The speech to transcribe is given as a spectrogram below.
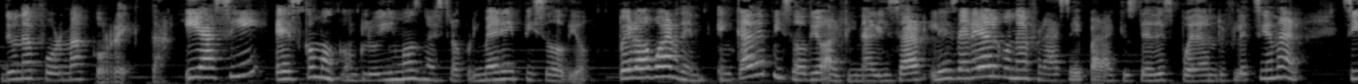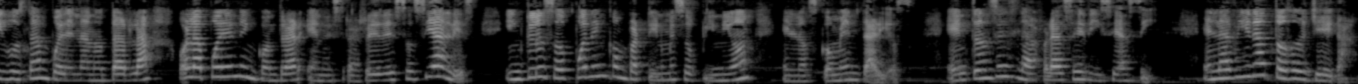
de una forma correcta. Y así es como concluimos nuestro primer episodio. Pero aguarden, en cada episodio al finalizar les daré alguna frase para que ustedes puedan reflexionar. Si gustan pueden anotarla o la pueden encontrar en nuestras redes sociales. Incluso pueden compartirme su opinión en los comentarios. Entonces la frase dice así, en la vida todo llega,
